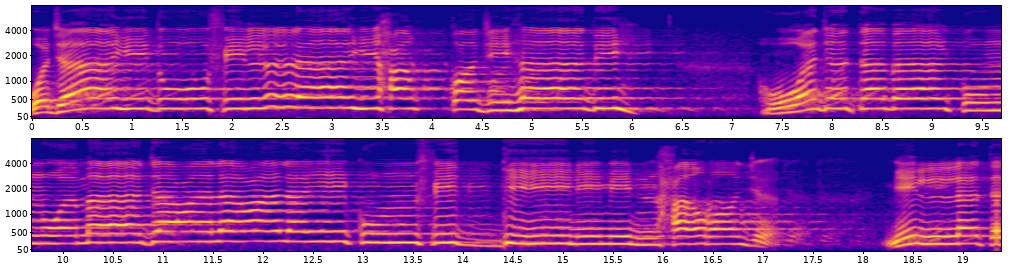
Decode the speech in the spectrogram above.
وجاهدوا في الله حق جهاده هو اجتباكم وما جعل عليكم في الدين من حرج ملة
